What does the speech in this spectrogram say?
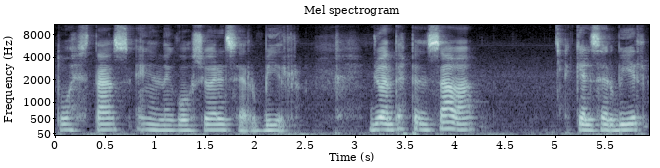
tú estás en el negocio del servir. Yo antes pensaba que el servir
